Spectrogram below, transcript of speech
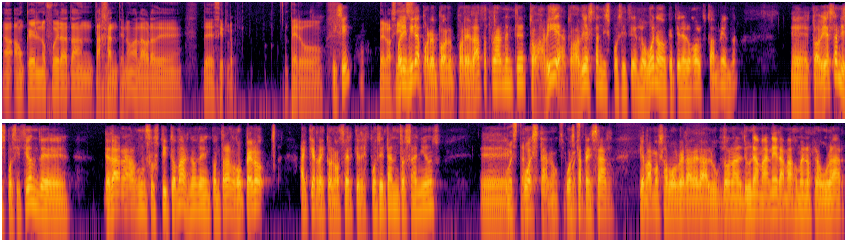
aunque él no fuera tan tajante, ¿no? A la hora de decirlo. Pero, Y sí, pero así Oye, es. mira, por, por, por edad realmente todavía, todavía está en disposición, es lo bueno que tiene el golf también, ¿no? Eh, todavía está en disposición de, de dar algún sustito más, ¿no? De encontrar algo, pero hay que reconocer que después de tantos años eh, Cuesta. ¿no? Sí, cuesta cuesta. pensar que vamos a volver a ver a Luke Donald de una manera más o menos regular,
